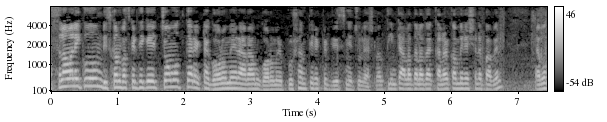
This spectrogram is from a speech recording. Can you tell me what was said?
আসসালামু আলাইকুম, ডিসকাউন্ট বাস্কেট থেকে চমৎকার একটা গরমের আরাম, গরমের প্রশান্তির একটা ড্রেস নিয়ে চলে আসলাম। তিনটা আলাদা আলাদা কালার কম্বিনেশনে পাবেন এবং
